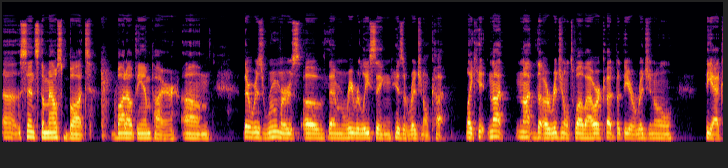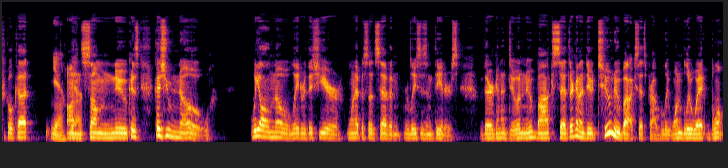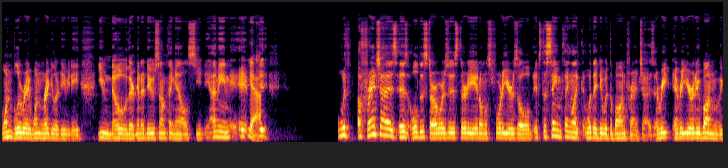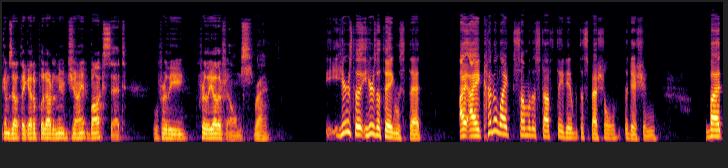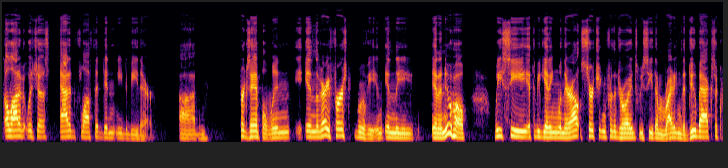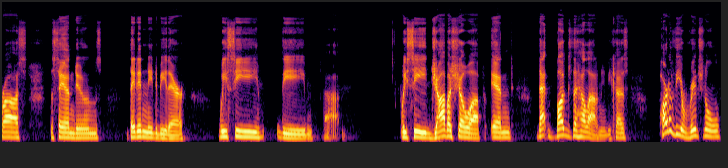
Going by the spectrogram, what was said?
uh since the mouse bought bought out the empire. Um there was rumors of them re-releasing his original cut. Like hit, not not the original 12-hour cut, but the original theatrical cut. Yeah. On yeah. some new cuz cuz you know we all know later this year when episode 7 releases in theaters they're going to do a new box set. They're going to do two new box sets probably. One blu-ray one blu-ray one regular dvd you know they're going to do something else. You, i mean it, yeah. it, with a franchise as old as Star Wars is, 38, almost 40 years old, it's the same thing like what they do with the Bond franchise. Every every year a new Bond movie comes out, they got to put out a new giant box set mm. for the for the other films. Right. Here's the here's the things that I I kind of liked some of the stuff they did with the special edition, but a lot of it was just added fluff that didn't need to be there. Um, for example, when in the very first movie in, in the in A New Hope, we see at the beginning when they're out searching for the droids, we see them riding the dewbacks across the sand dunes. They didn't need to be there. We see the uh, we see Jabba show up, and that bugs the hell out of me because part of the original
